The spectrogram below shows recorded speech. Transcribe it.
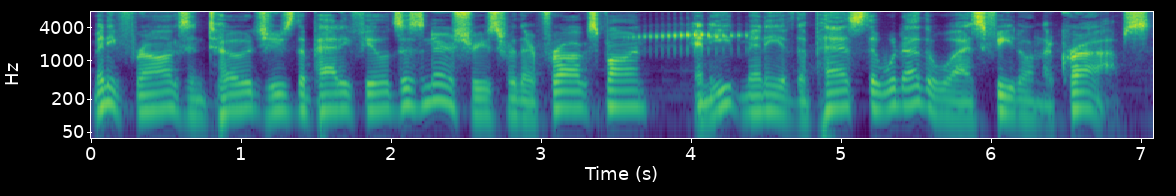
Many frogs and toads use the paddy fields as nurseries for their frog spawn and eat many of the pests that would otherwise feed on the crops.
